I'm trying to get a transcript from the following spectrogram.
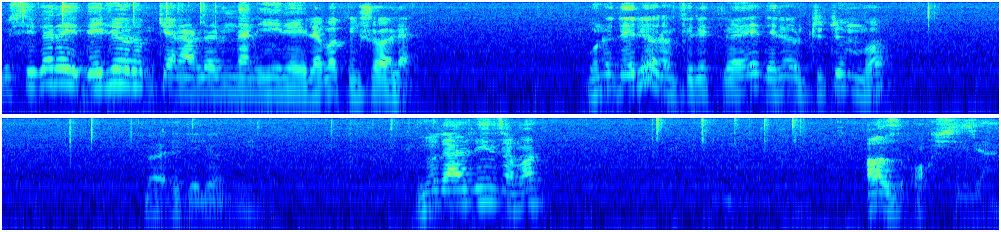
bu sigarayı deliyorum kenarlarından iğneyle bakın şöyle. Bunu deliyorum filtreye deliyorum tütün bu. Böyle deliyorum. Bunu deldiğin zaman az oksijen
